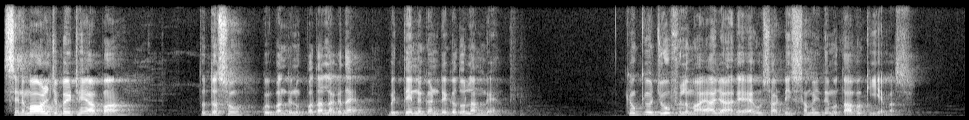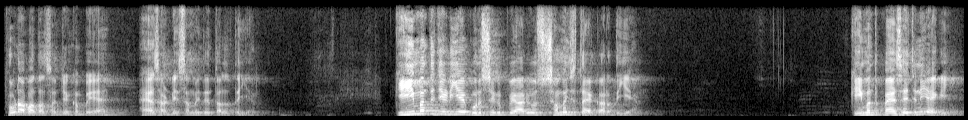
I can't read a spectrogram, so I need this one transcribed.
ਸਿਨੇਮਾ ਹਾਲ 'ਚ ਬੈਠੇ ਹਾਂ ਆਪਾਂ, ਤਾਂ ਦੱਸੋ, ਕੋਈ ਬੰਦੇ ਨੂੰ ਪਤਾ ਲੱਗਦਾ ਵੀ 3 ਘੰਟੇ ਕਦੋਂ ਲੰਘ ਗਏ? ਕਿਉਂਕਿ ਉਹ ਜੋ ਫਿਲਮਾਇਆ ਜਾ ਰਿਹਾ ਹੈ, ਉਹ ਸਾਡੀ ਸਮਝ ਦੇ ਮੁਤਾਬਕ ਹੀ ਹੈ ਬਸ। ਥੋੜਾ ਬਹੁਤਾ ਸੱਜੇ ਖੱਬੇ ਹੈ ਹੈ ਸਾਡੀ ਸਮਝ ਦੇ ਤਲ ਤੇ ਹੀ ਹੈ। ਕੀਮਤ ਜਿਹੜੀ ਹੈ ਗੁਰਸਿੱਖ ਪਿਆਰਿਓ, ਸਮਝ ਤੈਅ ਕਰਦੀ ਹੈ। ਕੀਮਤ ਪੈਸੇ 'ਚ ਨਹੀਂ ਹੈਗੀ।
